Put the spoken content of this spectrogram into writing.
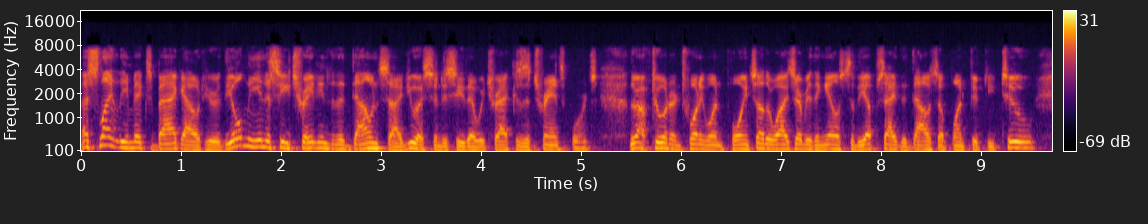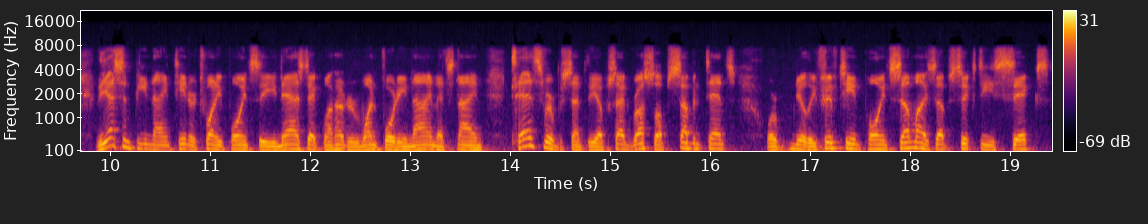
A slightly mixed bag out here. The only indice trading to the downside, U.S. indice that we track, is the transports. They're off 221 points. Otherwise, everything else to the upside. The Dow's up 152. The S&P 19 or 20 points. The Nasdaq 100 149. That's nine tenths of a percent to the upside. Russell up seven tenths or nearly 15 points. Semis up 66.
